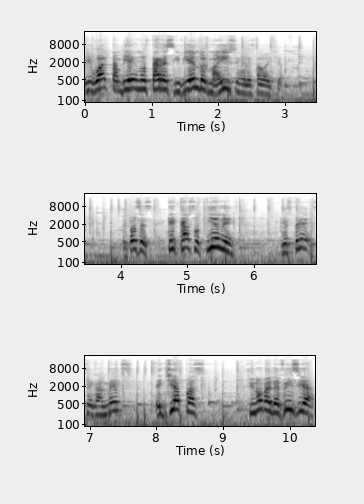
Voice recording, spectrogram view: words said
igual también no está recibiendo el maíz en el estado de Chiapas. Entonces, ¿qué caso tiene que esté Segalmex en Chiapas si no beneficia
